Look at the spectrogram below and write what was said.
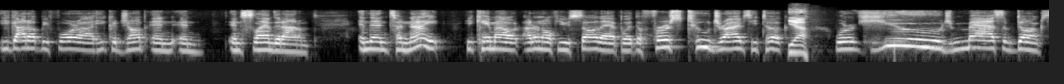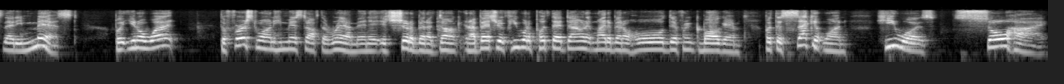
he got up before uh, he could jump and and and slammed it on him. And then tonight he came out. I don't know if you saw that, but the first two drives he took yeah. were huge, massive dunks that he missed. But you know what? The first one he missed off the rim, and it, it should have been a dunk. And I bet you if he would have put that down, it might have been a whole different ball game. But the second one, he was so high,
